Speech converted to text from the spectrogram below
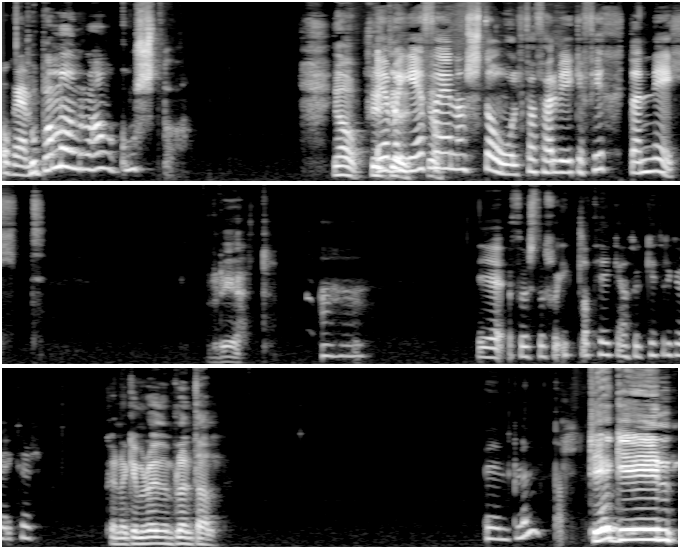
Ok, þú bannaði mér að hafa gústa. Já, fyrir hennan stól þá þarf ég ekki að fykta neitt Rétt. Aha. ég, Þú veist það er svo illa tekin að þú getur ekki verið kur Hvernig kemur auðum blöndal? Um blöndal Tekin!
